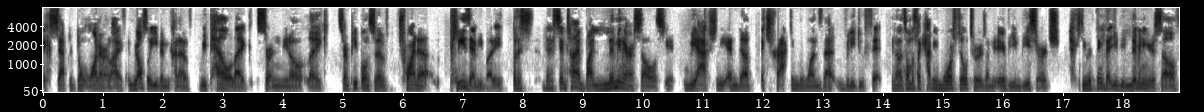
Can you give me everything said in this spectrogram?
accept or don't want in our life. And we also even kind of repel like certain, you know, like certain people instead of trying to please everybody. But at the same time, by limiting ourselves, we actually end up attracting the ones that really do fit. You know, it's almost like having more filters on your Airbnb search. You would think that you'd be limiting yourself,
